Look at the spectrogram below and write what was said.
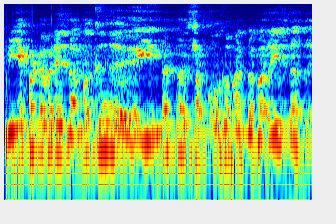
പ്രിയപ്പെട്ടവരെ നമുക്ക് ഇന്നത്തെ സമൂഹം എന്ന് പറയുന്നത്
